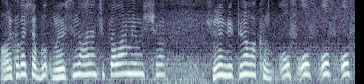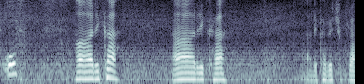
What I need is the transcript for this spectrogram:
Arkadaşlar bu mevsimde halen çupra var mıymış ya? Şunun büyüklüğüne bakın. Of of of of of. Harika. Harika. Harika bir çupra.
